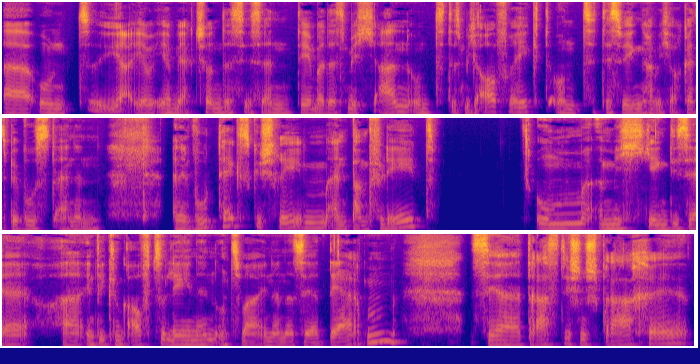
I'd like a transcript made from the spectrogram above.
Äh, und ja, ihr, ihr merkt schon, das ist ein Thema, das mich an und das mich aufregt. Und deswegen habe ich auch ganz bewusst einen, einen Wuttext geschrieben, ein Pamphlet, um mich gegen diese äh, Entwicklung aufzulehnen, und zwar in einer sehr derben, sehr drastischen Sprache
